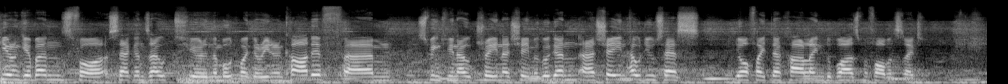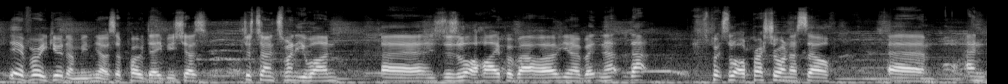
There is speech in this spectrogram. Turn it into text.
Ciaran Gibbons for seconds out here in the Motorpoint Arena in Cardiff. Um, speaking to me now, trainer Shane McGuigan. Uh, Shane, how do you assess your fighter Caroline Dubois' performance tonight? Yeah, very good. I mean, you know, it's a pro debut. She has just turned 21. Uh, there's a lot of hype about her, you know, but that, that puts a lot of pressure on herself. Um, and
